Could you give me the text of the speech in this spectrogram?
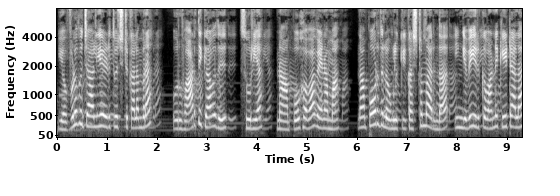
எவ்வளவு ஜாலியா எடுத்து வச்சுட்டு கிளம்புறா? ஒரு வார்த்தைக்காவது சூர்யா நான் போகவா வேணாமா நான் போறதுல உங்களுக்கு கஷ்டமா இருந்தா இங்கவே இருக்கவான்னு கேட்டாளா?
